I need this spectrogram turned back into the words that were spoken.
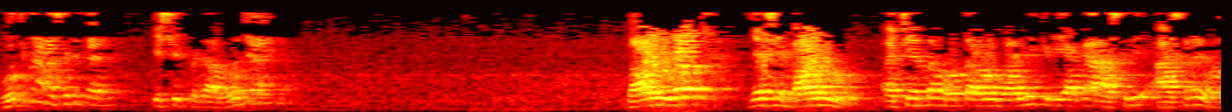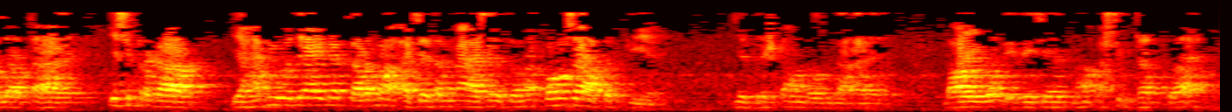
भूत में आश्रित है। इसी प्रकार हो जाएगा। वायुवत, जैसे वायु अचेतन होता है वायु क्रिया का आश्रय आश्रय हो जाता है। इसी प्रकार यहाँ भी हो जाएगा। कर्म अचेतन में आश्रित होना कौन सा आपत्ति है? ये दृष्टांत होता है। वायुवत यदि चेतना असिद्धत्व। है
